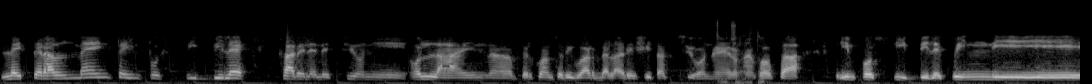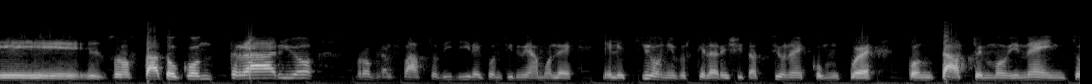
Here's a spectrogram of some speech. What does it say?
letteralmente impossibile fare le lezioni online eh, per quanto riguarda la recitazione, era una Certo. cosa impossibile, quindi sono stato contrario proprio al fatto di dire continuiamo le, le lezioni perché la recitazione è comunque contatto e movimento,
